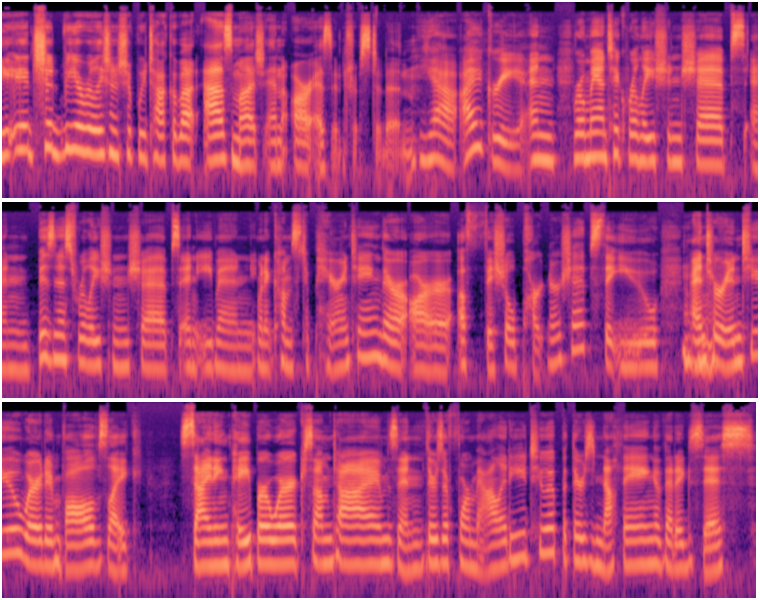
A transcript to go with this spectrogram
It should be a relationship we talk about as much and are as interested in. Yeah, I agree. And romantic relationships and business relationships, and even when it comes to parenting, there are official partnerships that you mm-hmm. enter into where it involves like signing paperwork sometimes and there's a formality to it but there's nothing that exists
